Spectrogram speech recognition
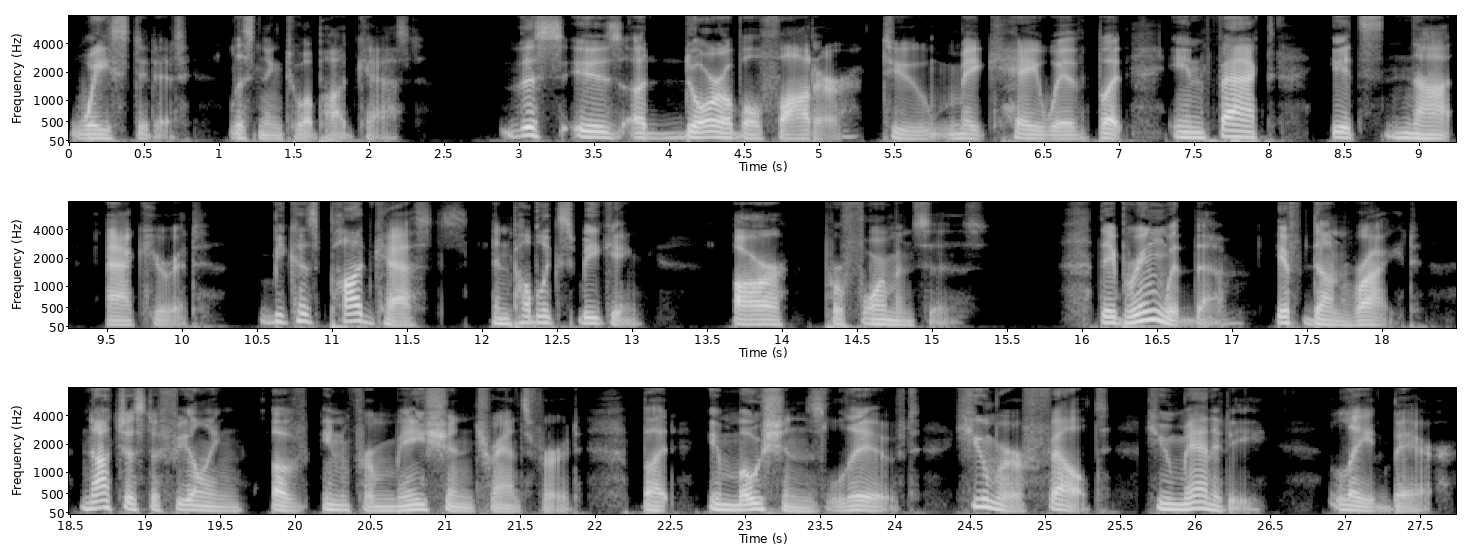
wasted it listening to a podcast. This is adorable fodder to make hay with, but in fact, it's not accurate because podcasts and public speaking are performances. They bring with them, if done right, not just a feeling of information transferred, but emotions lived, humor felt, humanity laid bare.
